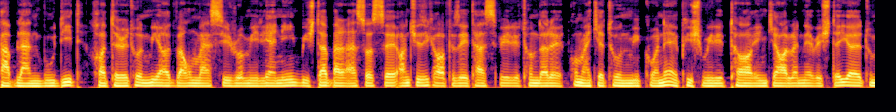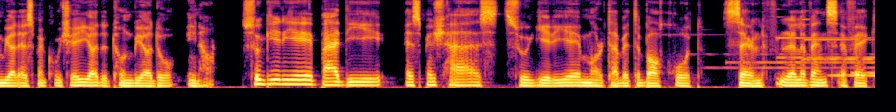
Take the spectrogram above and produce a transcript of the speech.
قبلا بودید خاطرتون میاد و اون مسیر رو میری. یعنی بیشتر بر اساس آن چیزی که حافظه تصویریتون داره کمکتون می‌کنه پیش میرید تا اینکه حالا نوشته یادتون بیاد اسم کوچه یادتون بیاد و اینها. سوگیری بعدی اسمش هست سوگیری مرتبط با خود. Self-relevance effect.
